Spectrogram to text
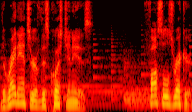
The right answer of this question is Fossils Record.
